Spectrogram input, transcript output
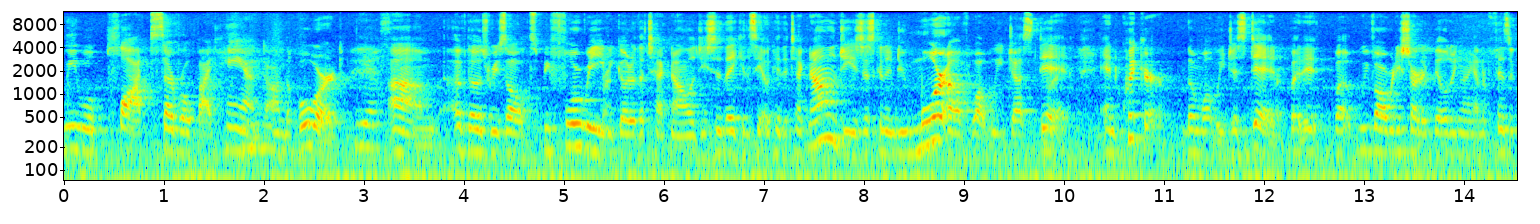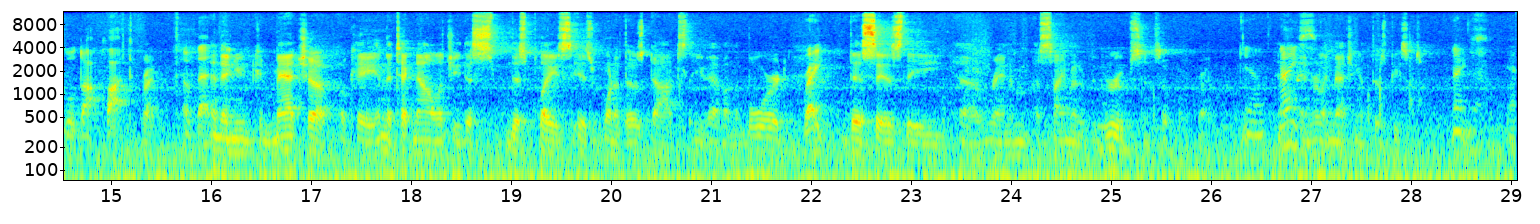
we will plot several by hand on the board Yes. um, of those results before we even go to the technology, so they can see, okay, the technology is just going to do more of what we just did and quicker than what we just did. But it, but we've already started building like on a physical dot plot Right. of that. And then you can match up, okay, in the technology, this, this place is one of those dots that you have on the board. Right. This is the uh, random assignment of the groups and so forth, right? Yeah. Nice. And really matching up those pieces. Nice. Yeah.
